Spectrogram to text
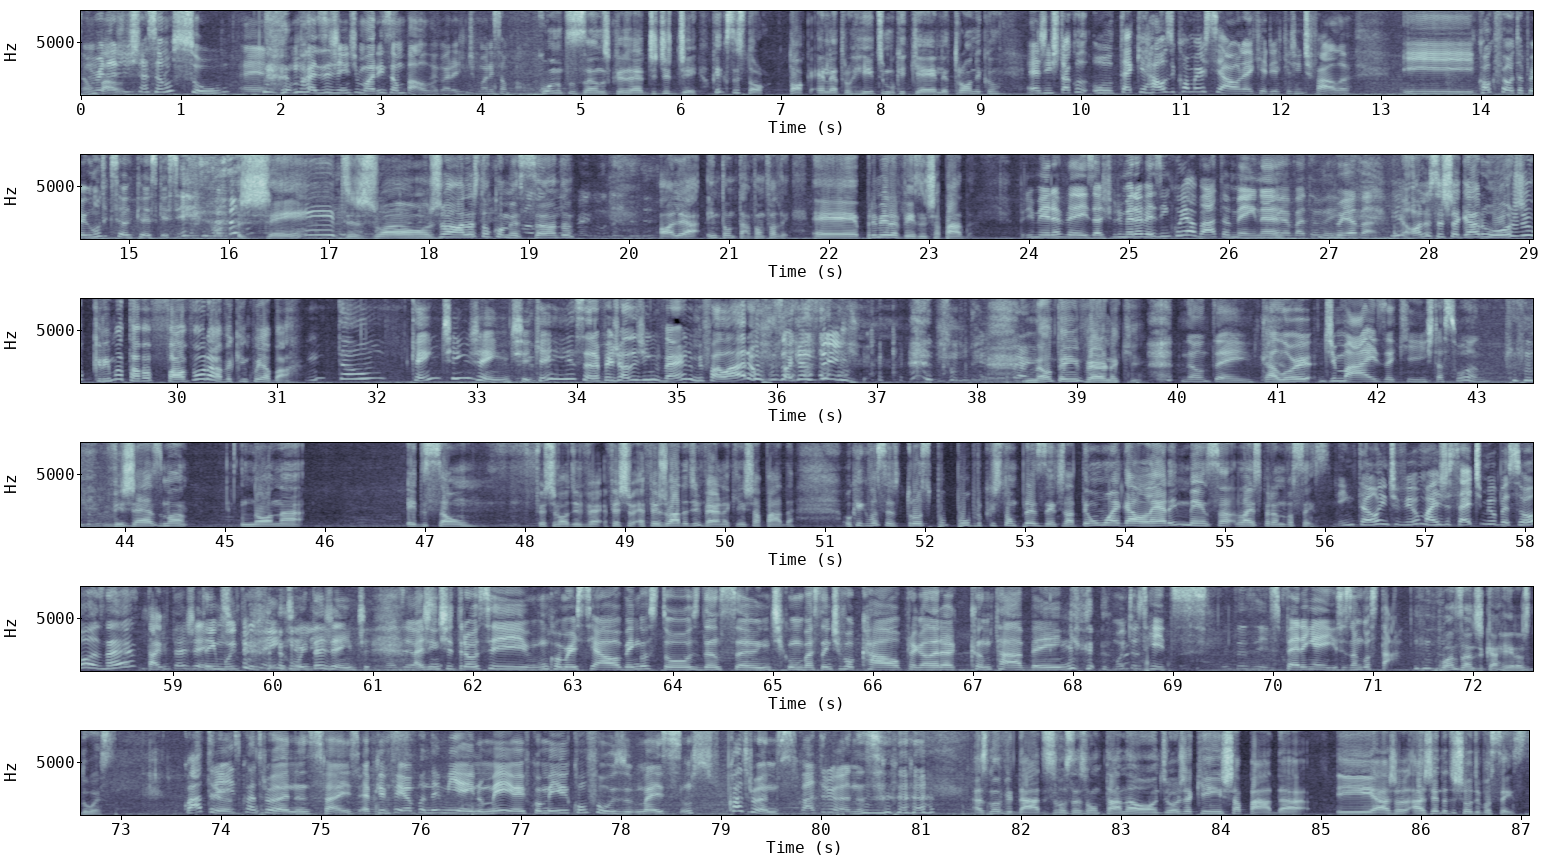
São Na verdade, Paulo. a gente nasceu no sul, É, mas a gente mora em São Paulo. agora a gente mora em São Paulo. Quantos anos que já é de DJ? O que, que vocês to tocam? Eletroritmo? O que, que é? Eletrônico? É, a gente toca o o tech house comercial, né? Que, ele- que a gente fala. E qual que foi a outra pergunta que, você- que eu esqueci? Gente, João, João, elas estão começando. Olha, então tá, vamos fazer. É, primeira vez no Chapada? primeira vez, acho que primeira vez em Cuiabá também, né? Cuiabá também. Em Cuiabá. E olha, vocês chegaram hoje, o clima tava favorável aqui em Cuiabá. Então, quente, hein, gente? Que isso? Era feijoada de inverno, me falaram? Só que assim. Não tem inverno aqui. Não tem. Calor demais aqui, a gente tá suando. Vigésima nona edição Festival de Inverno, é feijoada de inverno aqui em Chapada. O que, que você trouxe pro público que estão presentes lá? Tem uma galera imensa lá esperando vocês. Então, a gente viu mais de 7 mil pessoas, né? Tá, Muita gente. Tem muita gente. Muita gente. A acho- gente trouxe um comercial bem gostoso, dançante, com bastante vocal pra galera cantar bem. Muitos hits. Muitos hits. Esperem aí, vocês vão gostar. Quantos anos de carreira as duas? Quatro? Três, quatro anos faz. É porque veio a pandemia aí no meio, aí ficou meio confuso, mas uns quatro anos. Quatro anos. As novidades, vocês vão estar na onde? Hoje aqui em Chapada. E a ag- a agenda de show de vocês?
